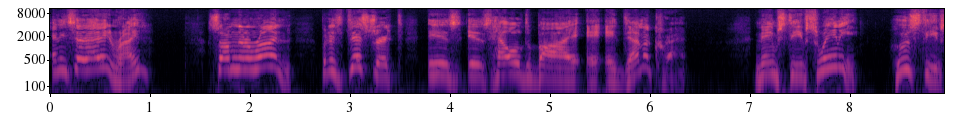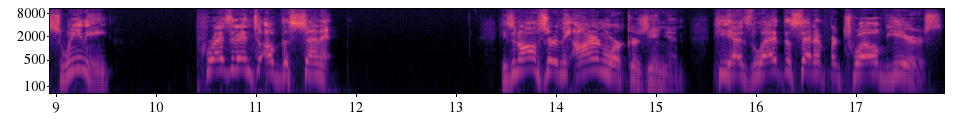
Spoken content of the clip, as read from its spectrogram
And he said that ain't right, so I'm going to run. But his district is is held by a, a Democrat named Steve Sweeney. Who's Steve Sweeney? President of the Senate. He's an officer in the Ironworkers Union. He has led the Senate for 12 years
